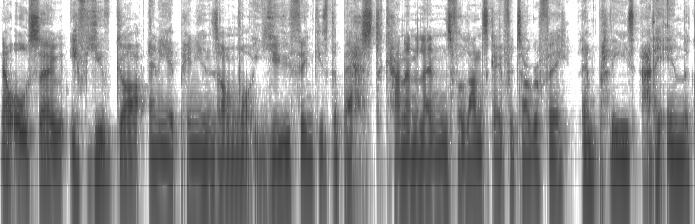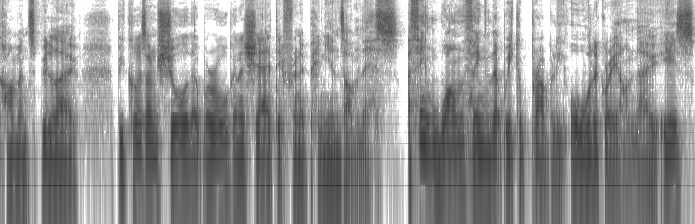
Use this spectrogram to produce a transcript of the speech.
Now, also, if you've got any opinions on what you think is the best Canon lens for landscape photography, then please add it in the comments below, because I'm sure that we're all going to share different opinions on this. I think one thing that we could probably all agree on, though, is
